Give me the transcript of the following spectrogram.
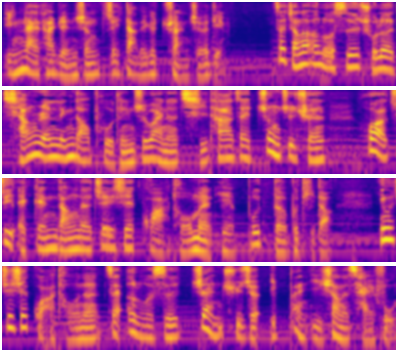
迎来他人生最大的一个转折点。在讲到俄罗斯，除了强人领导普廷之外呢，其他在政治圈。话最爱跟当的这些寡头们也不得不提到，因为这些寡头呢，在俄罗斯占据着一半以上的财富，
